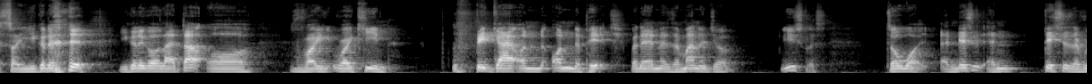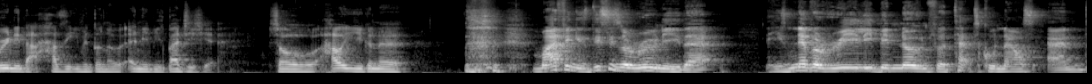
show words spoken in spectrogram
So you're gonna you're gonna go like that or Roy Roy Keane, big guy on on the pitch, but then as a manager, useless. So what? And this is and this is a Rooney that hasn't even done any of his badges yet. So how are you gonna? My thing is, this is a Rooney that he's never really been known for tactical nous and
